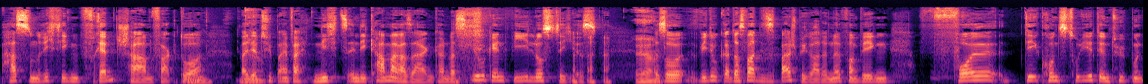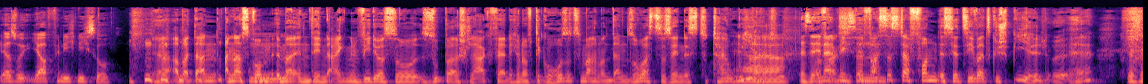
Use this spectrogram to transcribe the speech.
hast so einen richtigen Fremdscham-Faktor, weil der Typ einfach nichts in die Kamera sagen kann, was irgendwie lustig ist. Ja. Also, wie du das war dieses Beispiel gerade, ne, von wegen voll dekonstruiert den Typen und er so, ja, finde ich nicht so. Ja, aber dann andersrum mhm. immer in den eigenen Videos so super schlagfertig und auf dicke Hose zu machen und dann sowas zu sehen, ist total weird. Ja, ja. Das erinnert mich so was ist davon ist jetzt jeweils gespielt? Hä? Das,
